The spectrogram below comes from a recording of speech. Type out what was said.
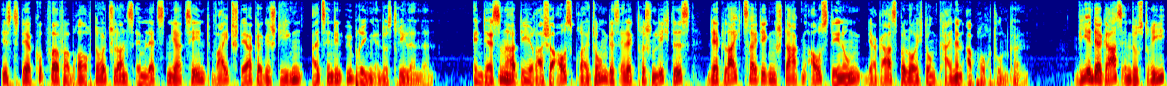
ist der Kupferverbrauch Deutschlands im letzten Jahrzehnt weit stärker gestiegen als in den übrigen Industrieländern. Indessen hat die rasche Ausbreitung des elektrischen Lichtes der gleichzeitigen starken Ausdehnung der Gasbeleuchtung keinen Abbruch tun können. Wie in der Gasindustrie,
